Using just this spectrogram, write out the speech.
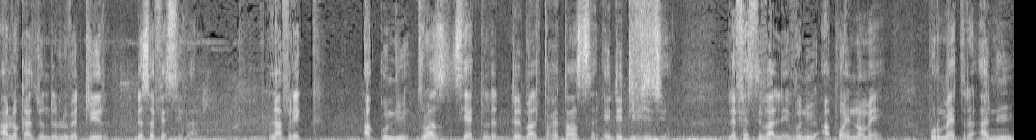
à l'occasion de l'ouverture de ce festival. L'Afrique a connu trois siècles de maltraitance et de division. Le festival est venu à point nommé pour mettre à nu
